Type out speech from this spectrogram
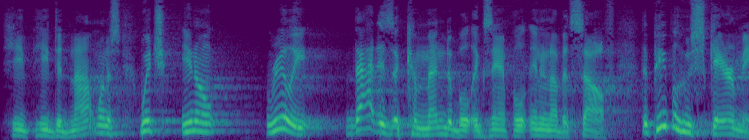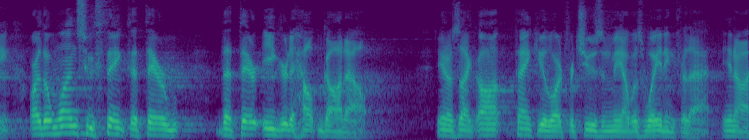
He, he did not want to, which, you know, really, that is a commendable example in and of itself. The people who scare me are the ones who think that they're, that they're eager to help God out. You know, it's like, oh, thank you, Lord, for choosing me. I was waiting for that. You know,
